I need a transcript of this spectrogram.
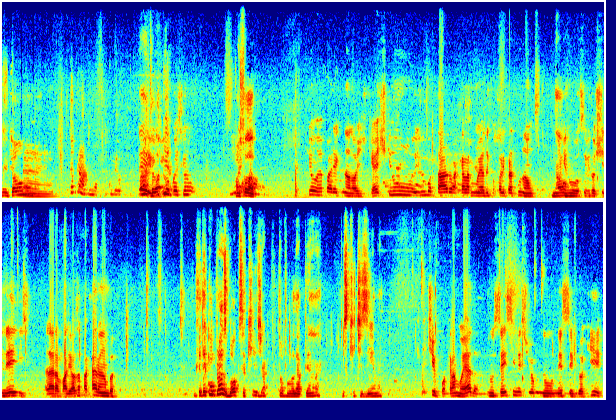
Então, é, Tô pronto, moço. Tu comeu. Ah, Ei, tá lá, Pia. uma coisa que eu, pode falar. Que eu reparei aqui na loja de cash que não, eles não botaram aquela moeda que eu falei pra tu não. Que Não, no servidor chinês ela era valiosa pra caramba. porque tem que comprar as boxes aqui, já que pra valer a pena, né? Os kitzinhos, né? Tipo, aquela moeda, não sei se nesse jogo, no, nesse servidor aqui,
